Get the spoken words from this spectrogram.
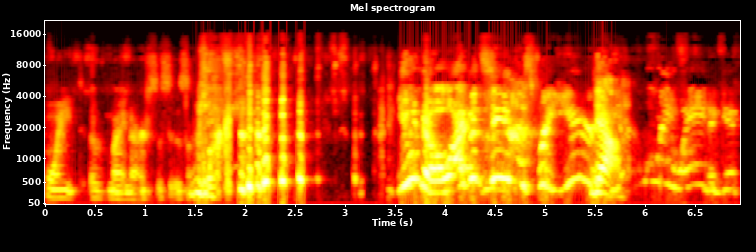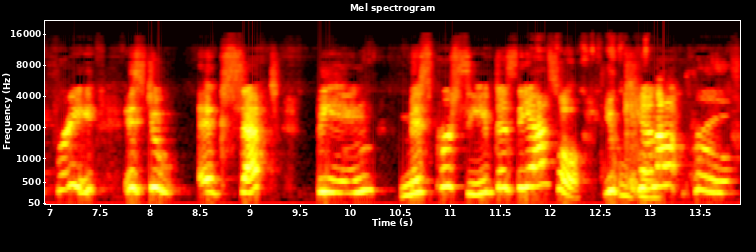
point of my narcissism book. you know, I've been saying this for years. Yeah. The only way to get free is to accept being misperceived as the asshole. You Mhm. cannot prove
